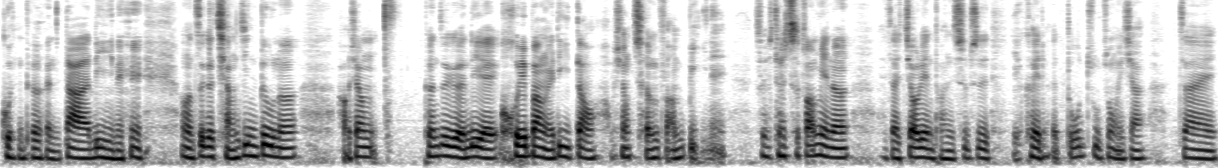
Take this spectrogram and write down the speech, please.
滚得很大力呢，哦这个强劲度呢好像 跟这个力挥棒的力道好像成反比呢，所以在这方面呢，在教练团是不是也可以来多注重一下，在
